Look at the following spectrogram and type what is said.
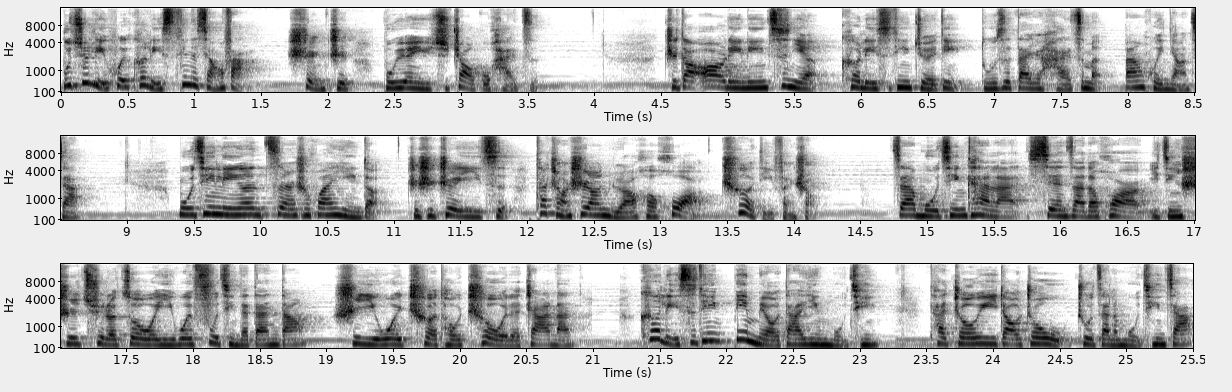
不去理会克里斯汀的想法，甚至不愿意去照顾孩子。直到2007年，克里斯汀决定独自带着孩子们搬回娘家。母亲林恩自然是欢迎的，只是这一次，她尝试让女儿和霍尔彻底分手。在母亲看来，现在的霍尔已经失去了作为一位父亲的担当，是一位彻头彻尾的渣男。克里斯汀并没有答应母亲，他周一到周五住在了母亲家，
